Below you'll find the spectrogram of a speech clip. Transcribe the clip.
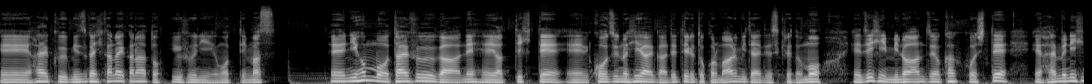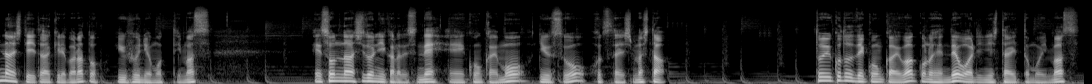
え早く水が引かないかなというふうに思っています。え日本も台風がね、やってきて、え洪水の被害が出ているところもあるみたいですけれども、えー、ぜひ身の安全を確保して、え早めに避難していただければなというふうに思っています。えそんなシドニーからですね、え今回もニュースをお伝えしました。ということで今回はこの辺で終わりにしたいと思います。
